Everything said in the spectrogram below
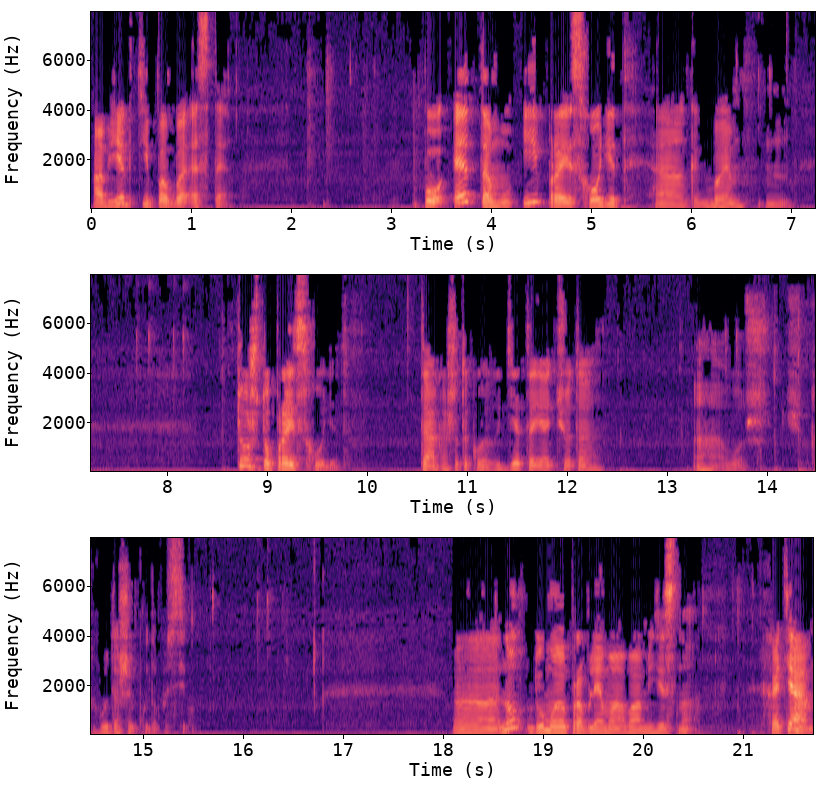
объект типа BST. Поэтому и происходит а, как бы то, что происходит. Так, а что такое? Где-то я что-то... Ага, вот, какую-то ошибку допустил. А, ну, думаю, проблема вам ясна. Хотя,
